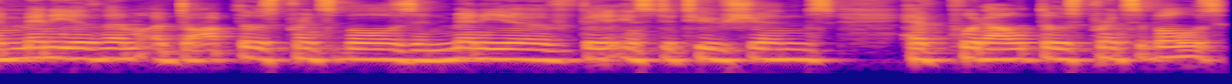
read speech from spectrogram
and many of them adopt those principles, and many of the institutions have put out those principles.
